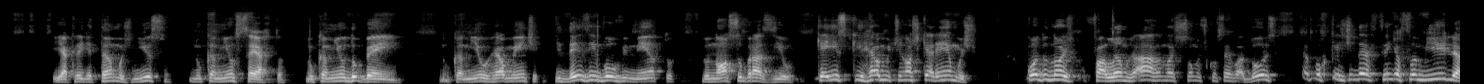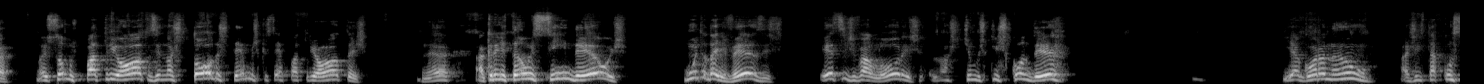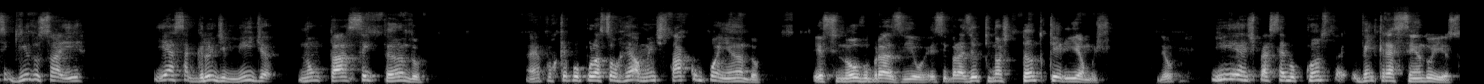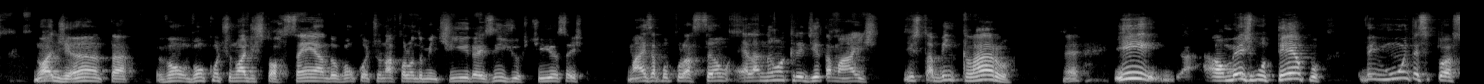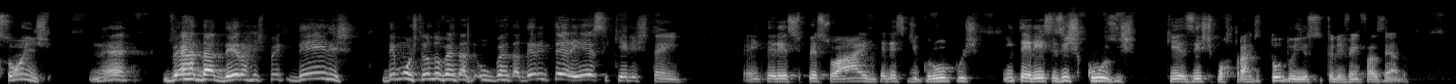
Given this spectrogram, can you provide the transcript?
e acreditamos nisso no caminho certo, no caminho do bem, no caminho realmente de desenvolvimento do nosso Brasil, que é isso que realmente nós queremos. Quando nós falamos, ah, nós somos conservadores, é porque a gente defende a família, nós somos patriotas e nós todos temos que ser patriotas. Né? Acreditamos sim em Deus. Muitas das vezes, esses valores nós tínhamos que esconder. E agora não, a gente está conseguindo sair. E essa grande mídia não está aceitando né, porque a população realmente está acompanhando esse novo Brasil, esse Brasil que nós tanto queríamos. Entendeu? E a gente percebe o quanto vem crescendo isso. Não adianta, vão, vão continuar distorcendo, vão continuar falando mentiras, injustiças, mas a população ela não acredita mais. Isso está bem claro. Né? E, ao mesmo tempo, vem muitas situações né, verdadeiras a respeito deles demonstrando o verdadeiro, interesse que eles têm. É, interesses pessoais, interesses de grupos, interesses escusos que existe por trás de tudo isso que eles vêm fazendo.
